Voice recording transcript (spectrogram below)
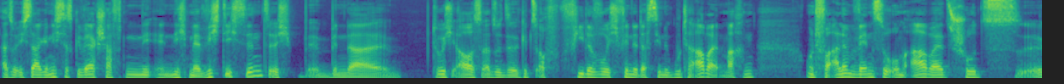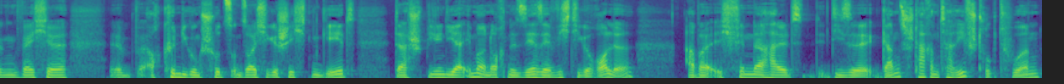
also ich sage nicht, dass Gewerkschaften nicht mehr wichtig sind. Ich bin da durchaus, also da gibt es auch viele, wo ich finde, dass die eine gute Arbeit machen. Und vor allem, wenn es so um Arbeitsschutz, irgendwelche, äh, auch Kündigungsschutz und solche Geschichten geht, da spielen die ja immer noch eine sehr, sehr wichtige Rolle. Aber ich finde halt diese ganz starren Tarifstrukturen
